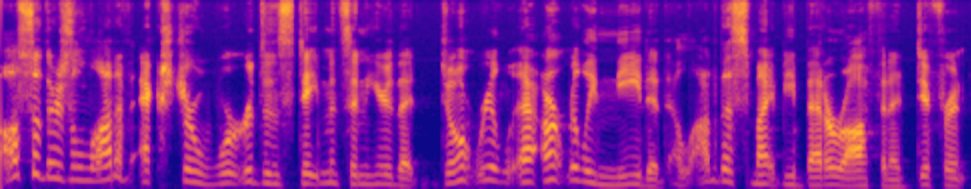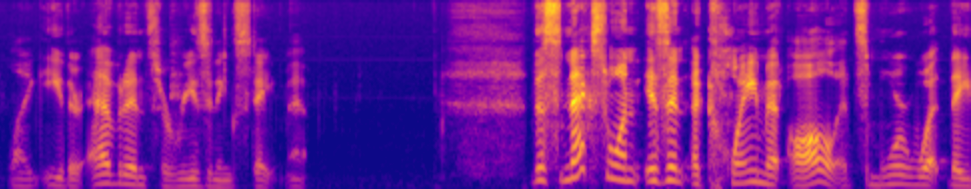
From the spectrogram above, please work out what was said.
Also, there's a lot of extra words and statements in here that don't really aren't really needed. A lot of this might be better off in a different like either evidence or reasoning statement. This next one isn't a claim at all. It's more what they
